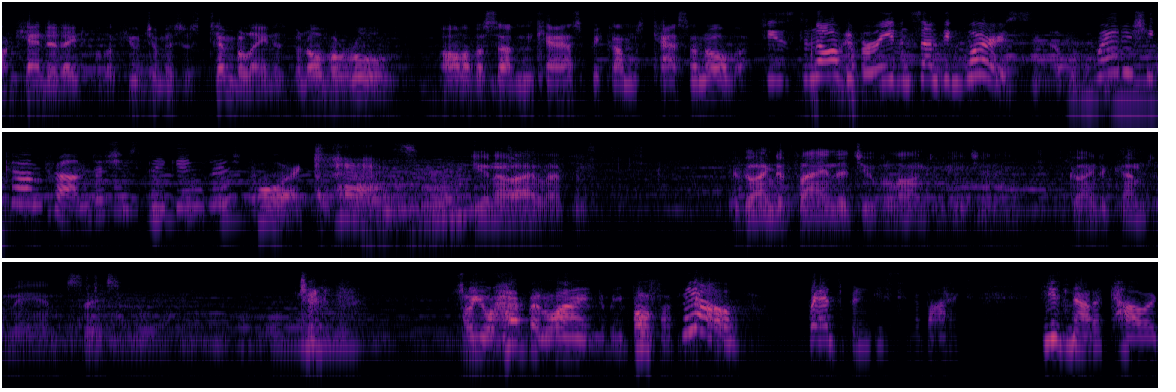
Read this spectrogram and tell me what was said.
Our candidate for the future Mrs. Timberlane has been overruled. All of a sudden, Cass becomes Casanova. She's a stenographer, even something worse. Uh, Where does she come from? Does she speak English? Poor Cass. You know I love you. You're going to find that you belong to me, Jinny. You're going to come to me and say so. Jinny, so you have been lying to me, both of you. No. Brad's been decent about it. He's not a coward.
